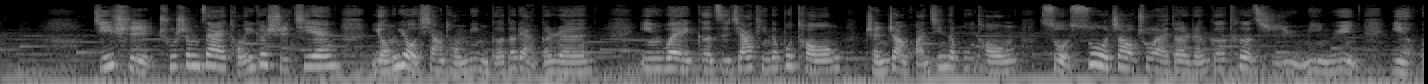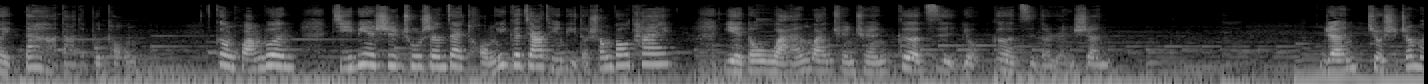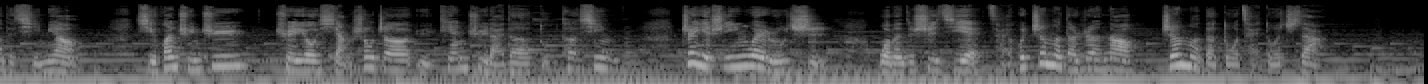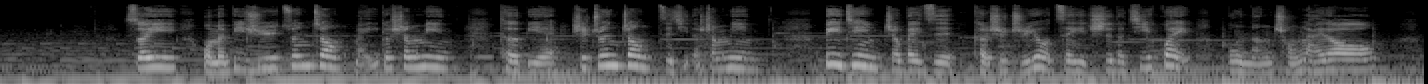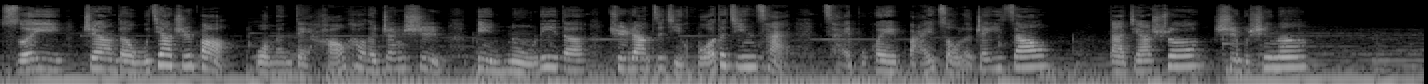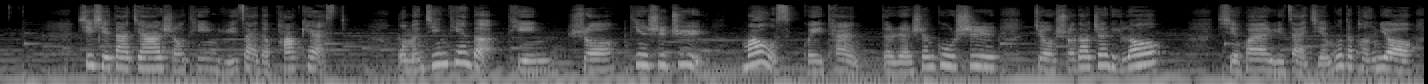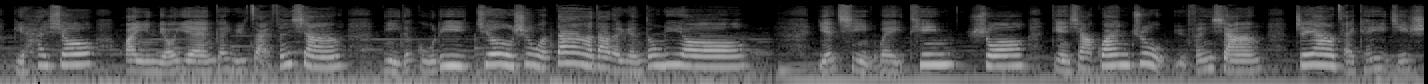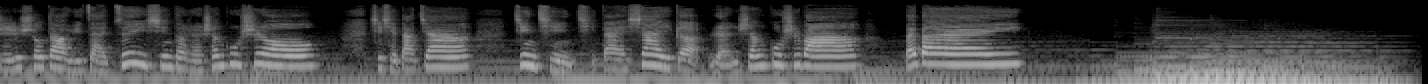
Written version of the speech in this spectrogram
即使出生在同一个时间，拥有相同命格的两个人，因为各自家庭的不同、成长环境的不同，所塑造出来的人格特质与命运也会大大的不同。更遑论，即便是出生在同一个家庭里的双胞胎，也都完完全全各自有各自的人生。人就是这么的奇妙。喜欢群居，却又享受着与天俱来的独特性。这也是因为如此，我们的世界才会这么的热闹，这么的多彩多姿啊！所以，我们必须尊重每一个生命，特别是尊重自己的生命。毕竟，这辈子可是只有这一次的机会，不能重来的哦。所以，这样的无价之宝。我们得好好的珍视，并努力的去让自己活得精彩，才不会白走了这一遭。大家说是不是呢？谢谢大家收听鱼仔的 Podcast。我们今天的听说电视剧《Mouse 窥探》的人生故事就说到这里喽。喜欢鱼仔节目的朋友，别害羞，欢迎留言跟鱼仔分享。你的鼓励就是我大大的原动力哦。也请为听说点下关注与分享，这样才可以及时收到鱼仔最新的人生故事哦。谢谢大家，敬请期待下一个人生故事吧，拜拜。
